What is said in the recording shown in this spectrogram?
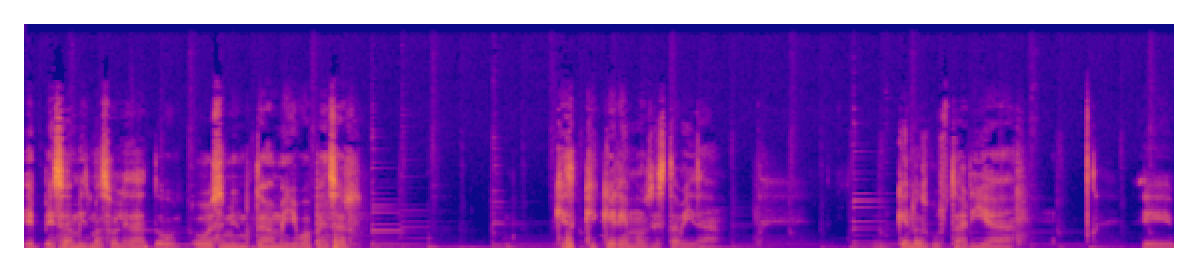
e, esa misma soledad o, ese mismo tema me llevó a pensar, ¿qué, ¿qué, queremos de esta vida? ¿Qué nos gustaría eh,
